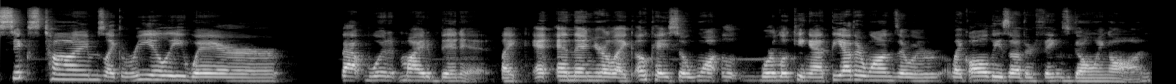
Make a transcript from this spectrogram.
six times like really where that would might have been it. Like and, and, then you're like okay so one, we're looking at the other ones there were like all these other things going on.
